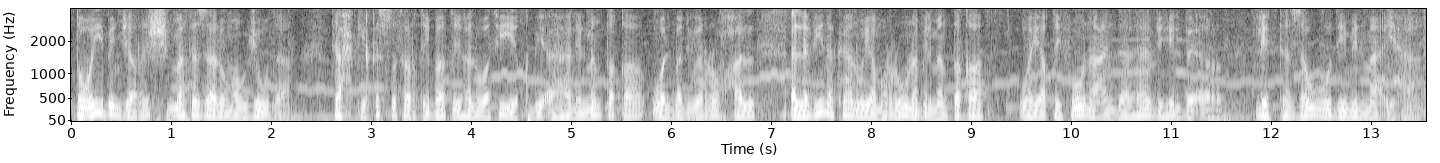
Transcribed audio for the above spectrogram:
طوي بن جرش ما تزال موجودة تحكي قصة ارتباطها الوثيق بأهالي المنطقة والبدو الرحل الذين كانوا يمرون بالمنطقة ويقفون عند هذه البئر للتزود من مائها.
